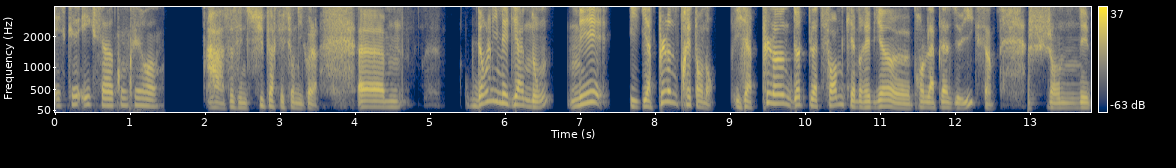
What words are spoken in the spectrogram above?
Est-ce que X a un concurrent? Ah, ça c'est une super question, Nicolas. Euh, dans l'immédiat, non, mais il y a plein de prétendants. Il y a plein d'autres plateformes qui aimeraient bien euh, prendre la place de X. J'en ai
